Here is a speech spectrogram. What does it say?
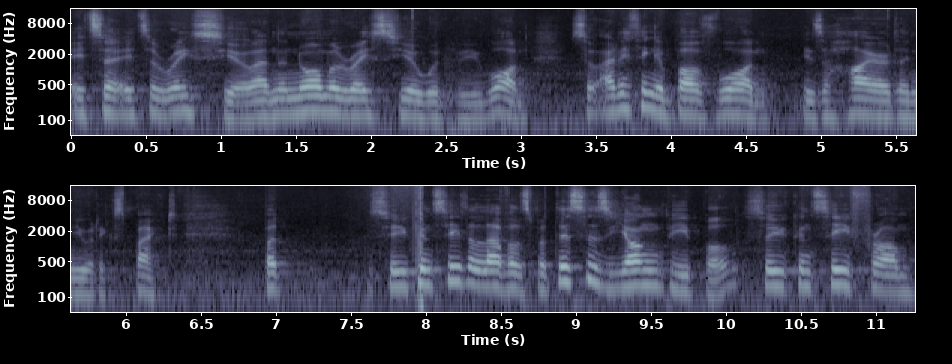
it's, a, it's a ratio, and the normal ratio would be 1. So anything above 1 is higher than you would expect. But so you can see the levels, but this is young people, so you can see from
